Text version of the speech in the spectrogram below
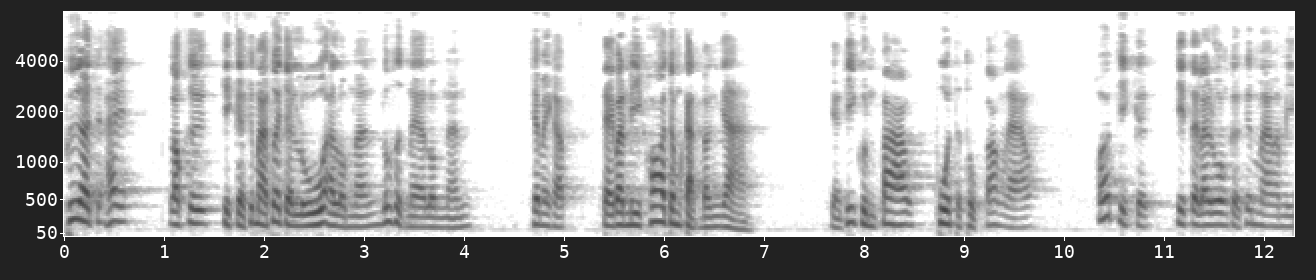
เพื่อจะให้เราคือจิตเกิดขึ้นมาเพื่อจะรู้อารมณ์นั้น รู้สึกในอารมณ์นั้น ใช่ไหมครับ แต่มันมีข้อจำกัดบางอย่าง อย่างที่คุณป้าพูดแต่ถูกต้องแล้ว เพราะจิตเกิดจิตแต่ละดวงเกิดขึ้นมามันมี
